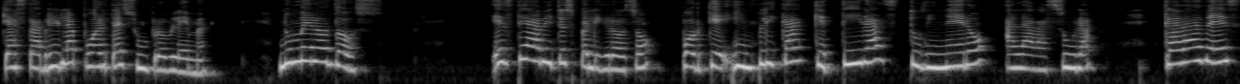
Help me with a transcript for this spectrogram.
que hasta abrir la puerta es un problema. Número dos, este hábito es peligroso porque implica que tiras tu dinero a la basura cada vez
